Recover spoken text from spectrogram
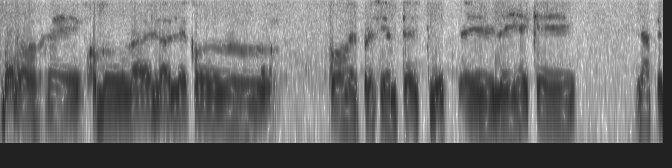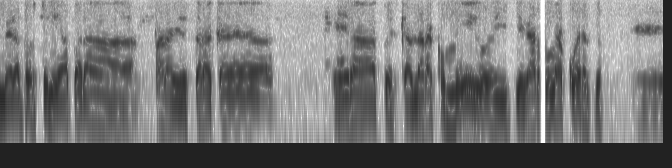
Bueno, como una vez lo hablé con con el presidente del club. Eh, le dije que la primera oportunidad para, para yo estar acá era pues que hablara conmigo y llegar a un acuerdo. Eh,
